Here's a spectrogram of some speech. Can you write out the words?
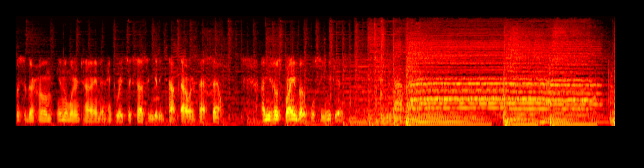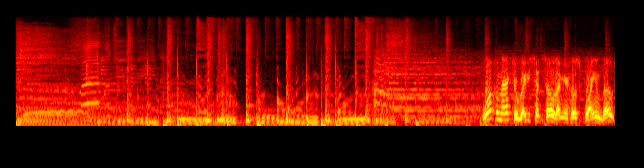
listed their home in the wintertime and had great success in getting top dollar and fast sale. I'm your host, Brian Vogt. We'll see you in a few. Welcome back to Ready Set Sold. I'm your host Brian Vogt.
